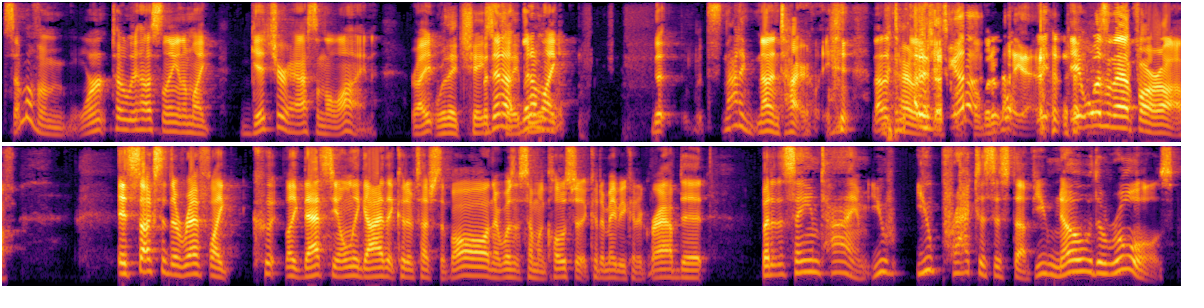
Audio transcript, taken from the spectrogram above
some of them weren't totally hustling. And I'm like, get your ass on the line, right? Were they chasing? But then, I, then I'm like, the, it's not not entirely, not entirely chase Claypool, but it, it, it wasn't that far off. It sucks that the ref like could like that's the only guy that could have touched the ball, and there wasn't someone closer that could have maybe could have grabbed it. But at the same time, you you practice this stuff. You know the rules.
